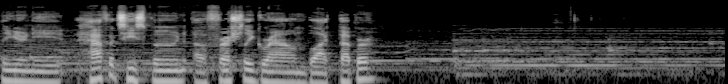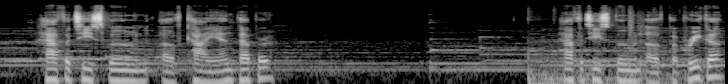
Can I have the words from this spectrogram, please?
Then you're going to need half a teaspoon of freshly ground black pepper half a teaspoon of cayenne pepper, half a teaspoon of paprika,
